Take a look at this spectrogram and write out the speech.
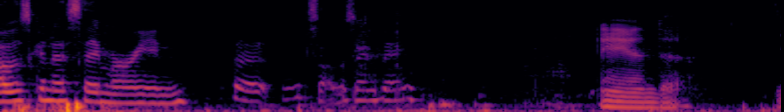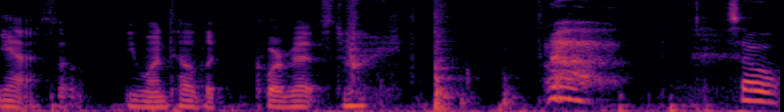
I was gonna say marine, but it's not the same thing. And uh, yeah, so you want to tell the Corvette story? so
